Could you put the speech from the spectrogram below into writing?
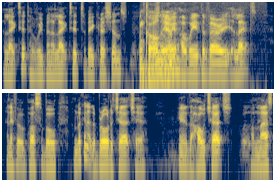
elected? Have we been elected to be Christians? Been called, so yeah. We, are we the very elect? And if it were possible, I'm looking at the broader church here. You know, the whole church on mass.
